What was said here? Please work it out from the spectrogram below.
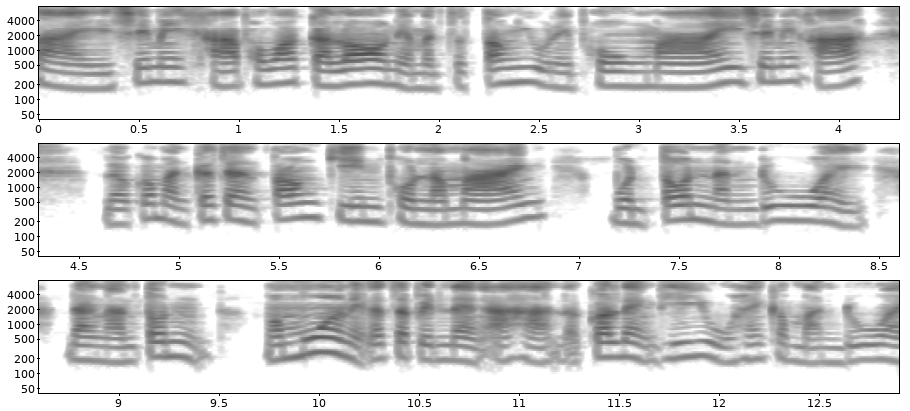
ศัยใช่ไหมคะ เพราะว่ากระรอกเนี่ยมันจะต้องอยู่ในโพรงไม้ใช่ไหมคะ แล้วก็มันก็จะต้องกินผลไม้บนต้นนั้นด้วย ดังนั้นต้นมะม่วงเนี่ยก็จะเป็นแหล่งอาหารแล้วก็แหล่งที่อยู่ให้กับมันด้วย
